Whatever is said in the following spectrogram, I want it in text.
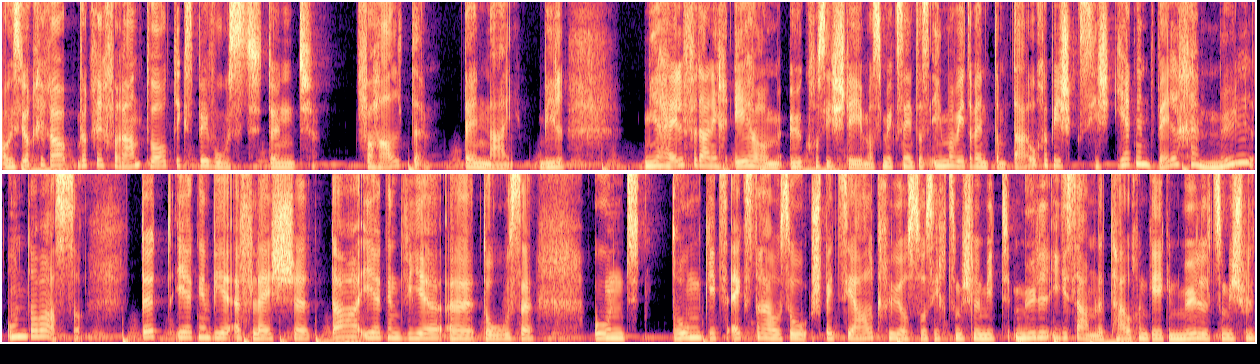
uns wirklich auch wirklich verantwortungsbewusst verhalten, dann nein. Weil wir helfen eigentlich eher am Ökosystem. Also wir sehen das immer wieder, wenn du am Tauchen bist, siehst irgendwelcher Müll unter Wasser. Dort irgendwie eine Flasche, da irgendwie eine Dose. Und darum gibt es extra auch so Spezialkurse, die sich zum Beispiel mit Müll einsammeln, Tauchen gegen Müll zum Beispiel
